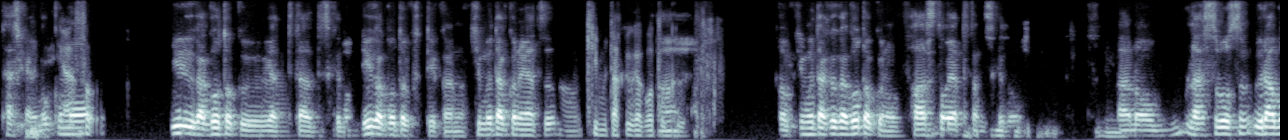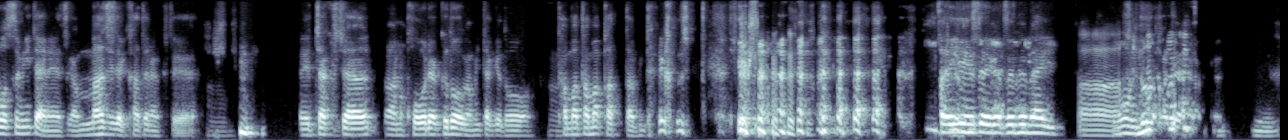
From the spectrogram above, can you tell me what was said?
確かに僕も、龍が如くやってたんですけど、龍が如くっていうか、あの、キムタクのやつ、うんキムタクがごとく。キムタクが如くのファーストをやってたんですけど、あの、ラスボス、裏ボスみたいなやつがマジで勝てなくて、めちゃくちゃあの攻略動画見たけどうん、たまたま勝ったみたいな感じ。再現性が全然ない。あもう二度と勝てない。うん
